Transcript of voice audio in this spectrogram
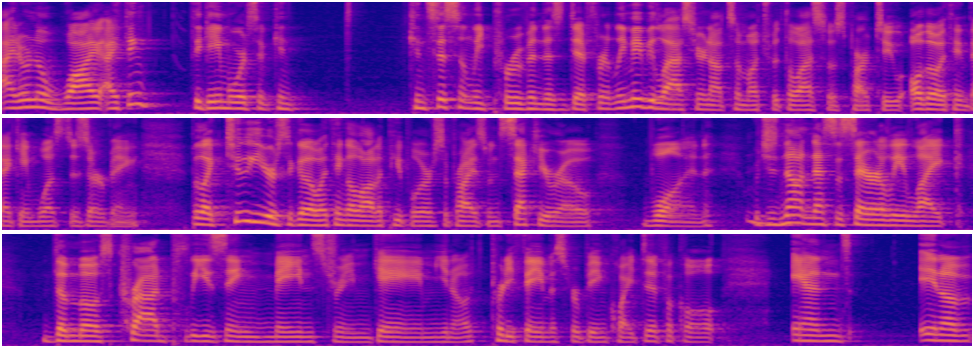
I don't know why. I think the Game Awards have con- consistently proven this differently. Maybe last year, not so much with The Last of Us Part 2, although I think that game was deserving. But like two years ago, I think a lot of people were surprised when Sekiro won, which is not necessarily like the most crowd pleasing mainstream game. You know, it's pretty famous for being quite difficult. And in a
